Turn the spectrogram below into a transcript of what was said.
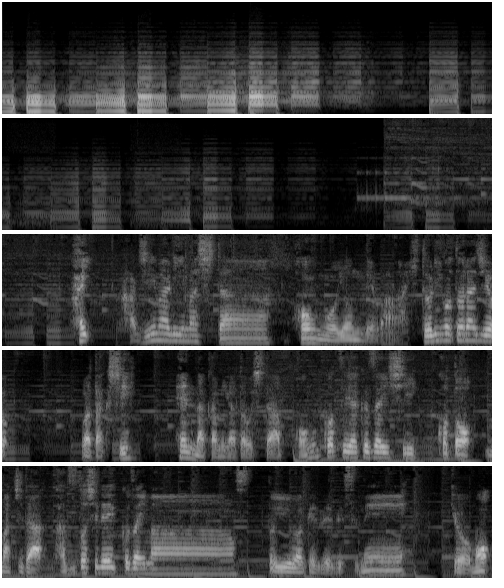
はい、始まりました。本を読んでは独り言ラジオ。私、変な髪型をしたポンコツ薬剤師こと町田和俊でございます。というわけでですね、今日も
